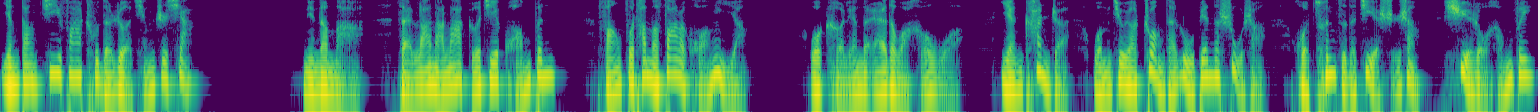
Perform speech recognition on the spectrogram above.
应当激发出的热情之下。您的马在拉纳拉格街狂奔，仿佛他们发了狂一样。我可怜的埃德瓦和我眼看着。我们就要撞在路边的树上或村子的界石上，血肉横飞。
